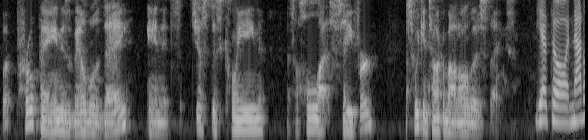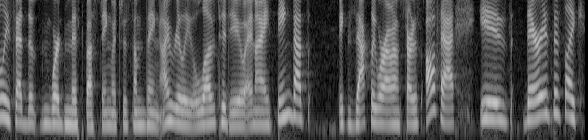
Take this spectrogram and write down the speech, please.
But propane is available today and it's just as clean It's a whole lot safer. So we can talk about all those things. Yeah, so Natalie said the word myth busting, which is something I really love to do. And I think that's exactly where I want to start us off at is there is this like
